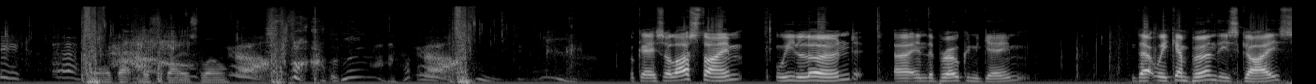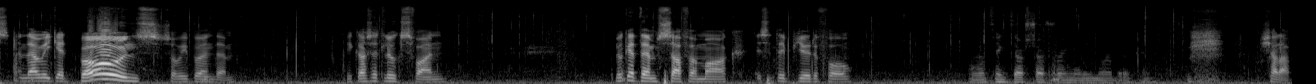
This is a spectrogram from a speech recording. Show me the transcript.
Yeah, I got this guy as well. Okay, so last time we learned uh, in the broken game that we can burn these guys and then we get bones. So we burn them because it looks fun. Look at them suffer, Mark. Isn't it beautiful? I don't think they're suffering anymore, but okay. Shut up.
